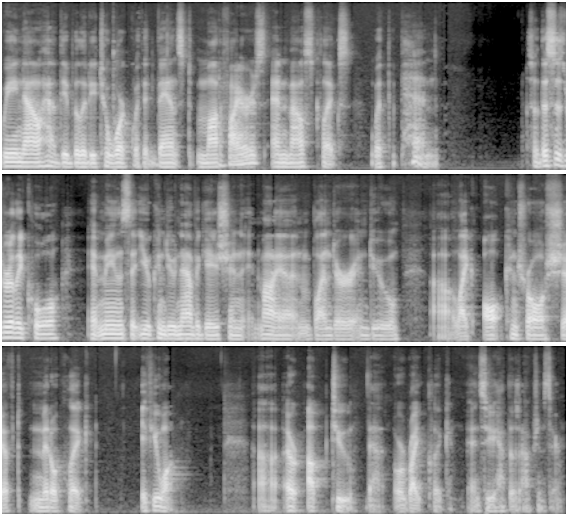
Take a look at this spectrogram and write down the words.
we now have the ability to work with advanced modifiers and mouse clicks with the pen. So this is really cool. It means that you can do navigation in Maya and Blender and do uh, like Alt Control Shift middle click if you want, uh, or up to that, or right click and so you have those options there.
